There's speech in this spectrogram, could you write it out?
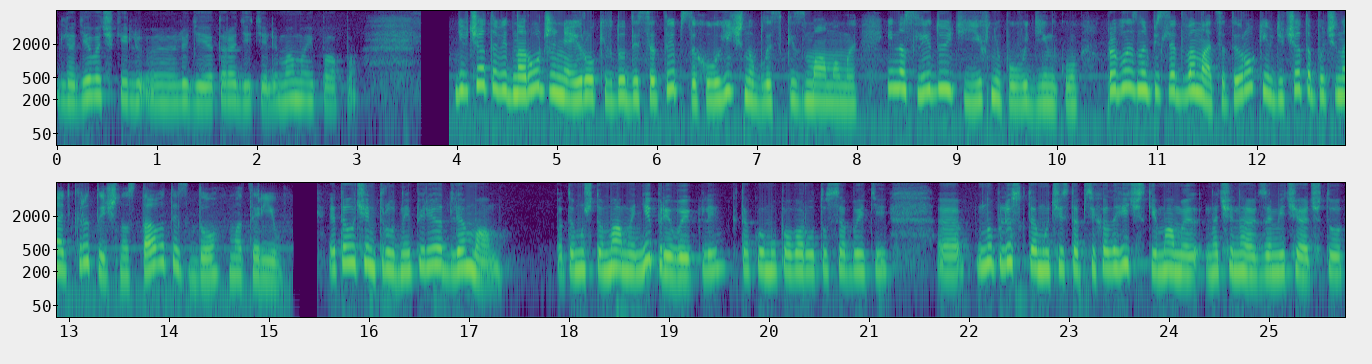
для девочки э, людей. Это родители, мама и папа. Дівчата від народження і років до 10 психологічно близькі з мамами і наслідують їхню поведінку. Приблизно після 12 років дівчата починають критично ставитись до матерів. Це очень трудний період для мам, потому что мамы не привыкли к такому повороту событий. Э, Ну, плюс к тому, чисто психологически мамы начинают замечать, что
